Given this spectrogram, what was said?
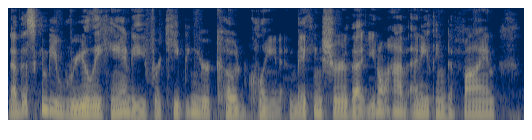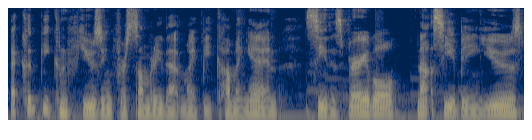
Now this can be really handy for keeping your code clean and making sure that you don't have anything defined that could be confusing for somebody that might be coming in, see this variable, not see it being used,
